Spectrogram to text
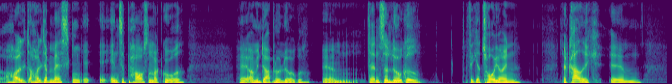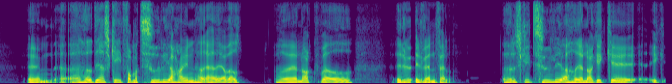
holdt, holdt jeg masken indtil pausen var gået, øh, og min dør blev lukket. Øh, da den så lukkede, fik jeg tår i øjnene. Jeg græd ikke. Øh, Øhm, øhm havde det her sket for mig tidligere herinde, havde, havde, jeg, været, havde jeg nok været et, et vandfald. Havde det sket tidligere, havde jeg nok ikke, øh, ikke,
